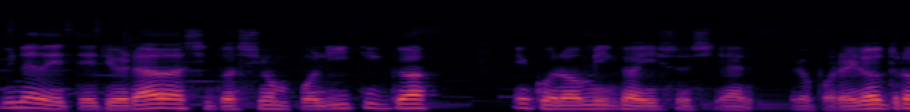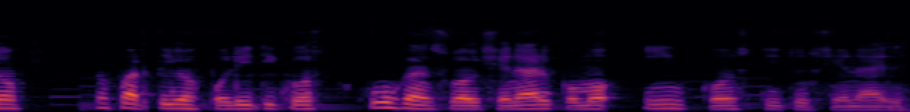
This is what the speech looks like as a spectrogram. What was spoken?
y una deteriorada situación política, económica y social. Pero por el otro, los partidos políticos juzgan su accionar como inconstitucional.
